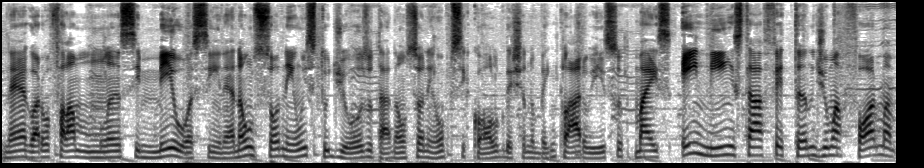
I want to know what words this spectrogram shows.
né? Agora eu vou falar um lance meu, assim, né? Não sou nenhum estudioso, tá? Não sou nenhum psicólogo, deixando bem claro isso. Mas em mim está afetando de uma forma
